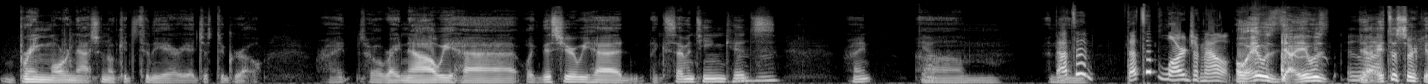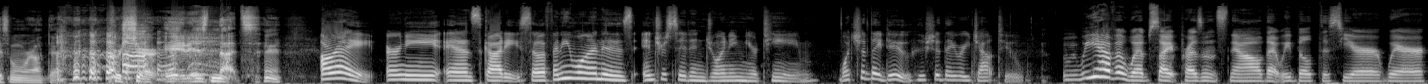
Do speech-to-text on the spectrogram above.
bring more national kids to the area just to grow, right? So right now we have like this year we had like 17 kids, right? Yeah. Um, and That's then- a that's a large amount. Oh, it was yeah, it was a yeah, it's a circus when we're out there for sure. It is nuts. All right, Ernie and Scotti. So if anyone is interested in joining your team, what should they do? Who should they reach out to? We have a website presence now that we built this year where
